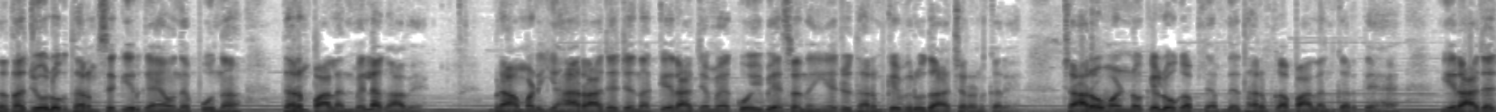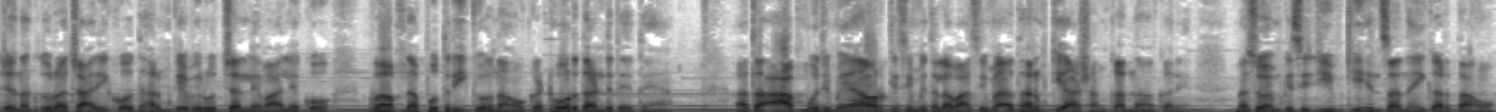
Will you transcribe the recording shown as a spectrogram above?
तथा जो लोग धर्म से गिर गए उन्हें पुनः धर्म पालन में लगावे। ब्राह्मण यहाँ राजा जनक के राज्य में कोई भी ऐसा नहीं है जो धर्म के विरुद्ध आचरण करे। चारों वर्णों के लोग अपने अपने धर्म का पालन करते हैं। ये राजा जनक दुराचारी को, धर्म के विरुद्ध चलने वाले को, वह अपना पुत्री क्यों न हो कठोर दंड देते हैं। अतः आप मुझमें और किसी मिथिलावासी में अधर्म की आशंका न करें। मैं स्वयं किसी जीव की हिंसा नहीं करता हूँ,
